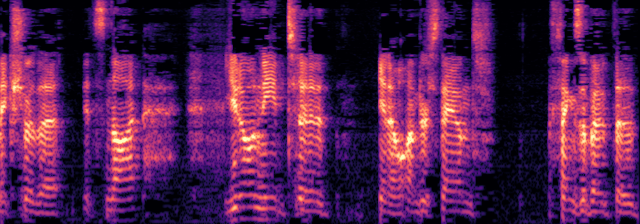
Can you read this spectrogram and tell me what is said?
make sure that it's not. You don't need to, you know, understand things about the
